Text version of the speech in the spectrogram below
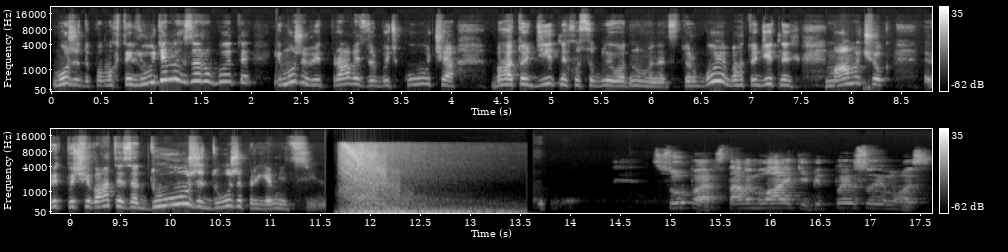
можу допомогти людям їх заробити і можу відправити, зробити куча багатодітних, особливо ну, мене це турбує, багатодітних мамочок відпочивати за дуже дуже приємні ціни. Супер! Ставимо лайки, підписуємось.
